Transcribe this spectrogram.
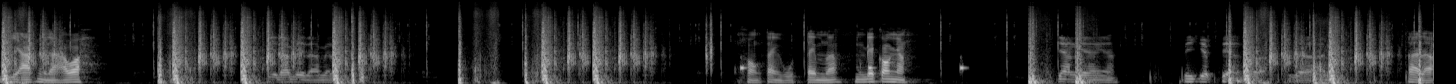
มีอาร์คอยู่นะเอาวะมีแล้วมีแล้วมีแล้วของแต่งกูเต็มแล้ว มึงได้กล้องยัง ยังยังยังมีเก็บเสียงด้วยเดี๋ยวอันนี้ได้แล้ว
